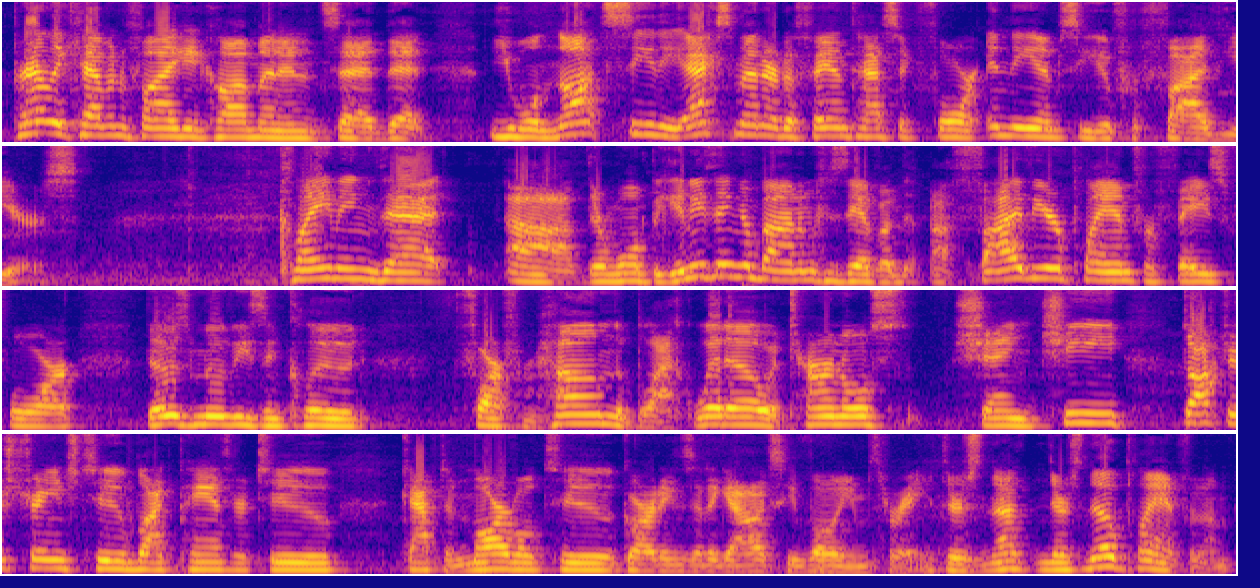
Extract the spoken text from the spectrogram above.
Apparently, Kevin Feige commented and said that you will not see the X Men or the Fantastic Four in the MCU for five years, claiming that uh, there won't be anything about them because they have a, a five year plan for Phase Four. Those movies include Far From Home, The Black Widow, Eternals, Shang Chi, Doctor Strange Two, Black Panther Two. Captain Marvel 2, Guardians of the Galaxy Volume 3. There's no there's no plan for them.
